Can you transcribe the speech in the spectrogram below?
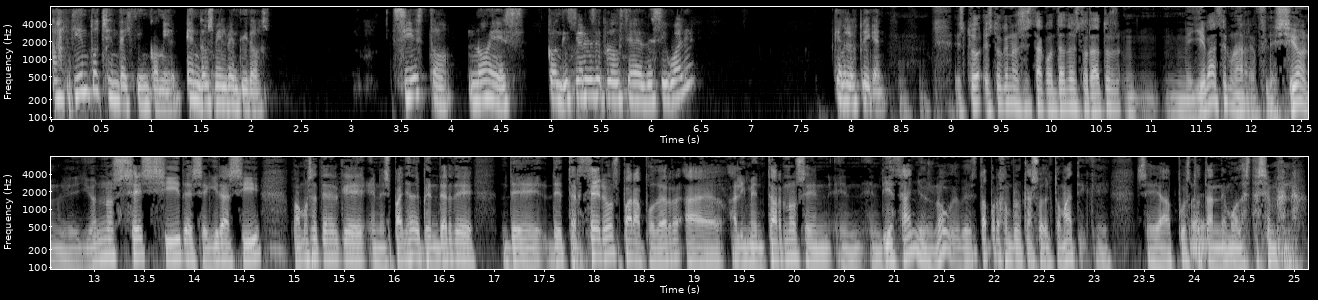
a 185.000 en 2022. Si esto no es condiciones de producción desiguales, que me lo expliquen. Esto, esto que nos está contando estos datos me lleva a hacer una reflexión. Yo no sé si de seguir así vamos a tener que en España depender de, de, de terceros para poder uh, alimentarnos en 10 en, en años. ¿no? Está, por ejemplo, el caso del tomate, que se ha puesto bueno. tan de moda esta semana.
